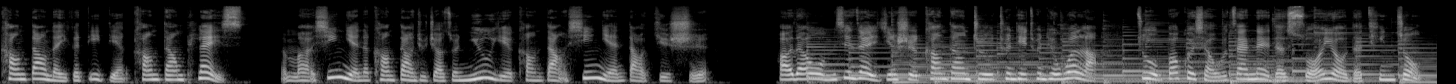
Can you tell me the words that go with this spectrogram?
countdown 的一个地点，countdown place。那么新年的 countdown 就叫做 New Year countdown，新年倒计时。好的，我们现在已经是 countdown to twenty twenty one 了。祝包括小吴在内的所有的听众。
